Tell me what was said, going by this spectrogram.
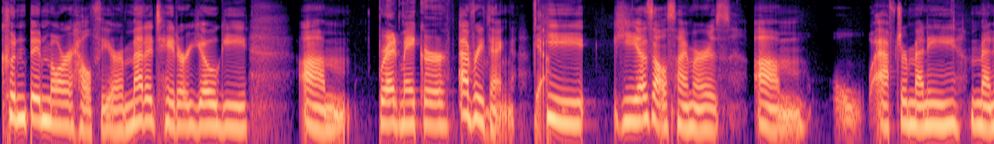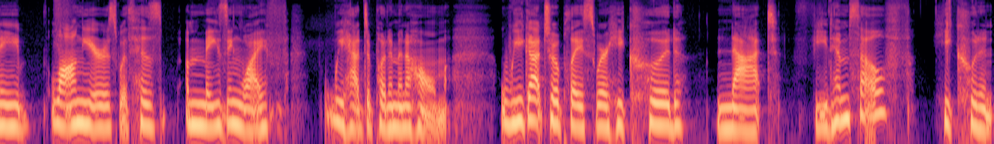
Couldn't be more healthier. Meditator, yogi, um, Bread maker. everything. Yeah. He he has Alzheimer's. Um, after many many long years with his amazing wife, we had to put him in a home. We got to a place where he could not feed himself. He couldn't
